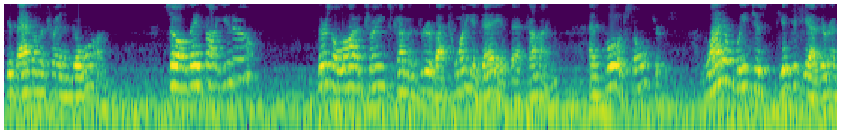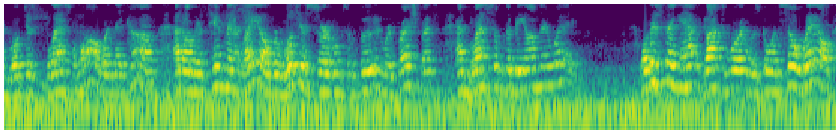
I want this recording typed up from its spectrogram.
get back on the train, and go on. So they thought, you know, there's a lot of trains coming through, about 20 a day at that time, and full of soldiers. Why don't we just get together and we'll just bless them all when they come, and on their 10 minute layover, we'll just serve them some food and refreshments and bless them to be on their way. Well, this thing got to where it was going so well,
